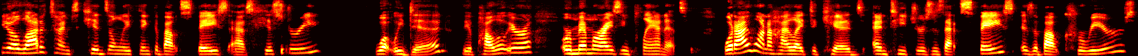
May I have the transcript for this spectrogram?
You know, a lot of times kids only think about space as history what we did, the Apollo era, or memorizing planets. What I want to highlight to kids and teachers is that space is about careers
